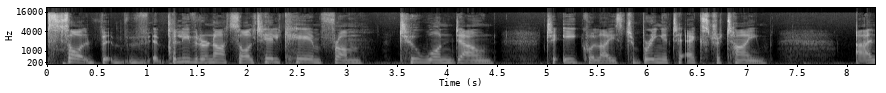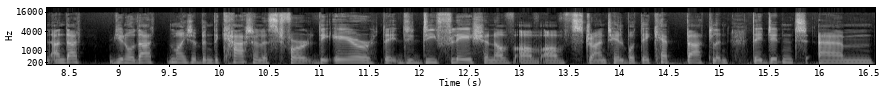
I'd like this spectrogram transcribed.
Salt, believe it or not, Salt Hill came from 2 1 down to equalise, to bring it to extra time. And, and that you know that might have been the catalyst for the air, the, the deflation of, of, of Strandhill, but they kept battling. They didn't um,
